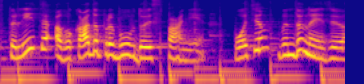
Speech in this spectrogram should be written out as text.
століття авокадо прибув до Іспанії, потім в Індонезію.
